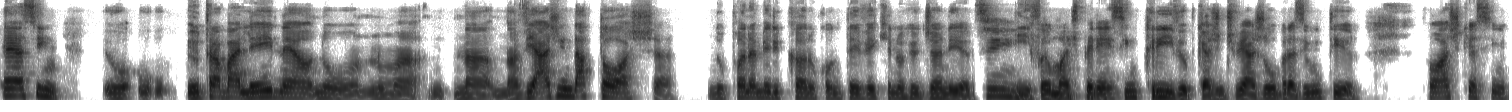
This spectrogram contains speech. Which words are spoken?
É assim, eu, eu, eu trabalhei né, no, numa, na, na viagem da tocha no Pan-Americano, quando teve aqui no Rio de Janeiro. Sim. E foi uma experiência incrível, porque a gente viajou o Brasil inteiro. Então, acho que assim,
